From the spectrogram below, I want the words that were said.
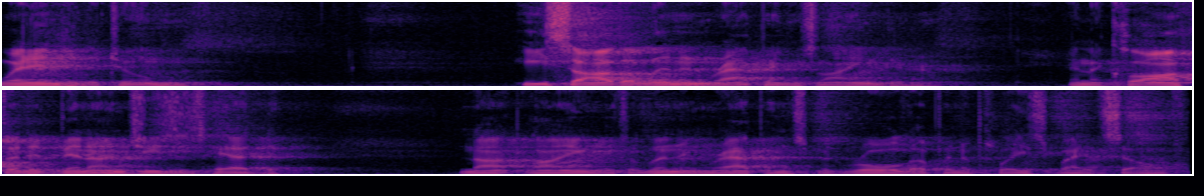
went into the tomb. He saw the linen wrappings lying there, and the cloth that had been on Jesus' head, not lying with the linen wrappings, but rolled up in a place by itself.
